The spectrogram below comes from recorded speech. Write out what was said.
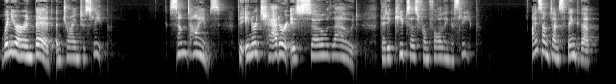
when you are in bed and trying to sleep? Sometimes the inner chatter is so loud that it keeps us from falling asleep. I sometimes think that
